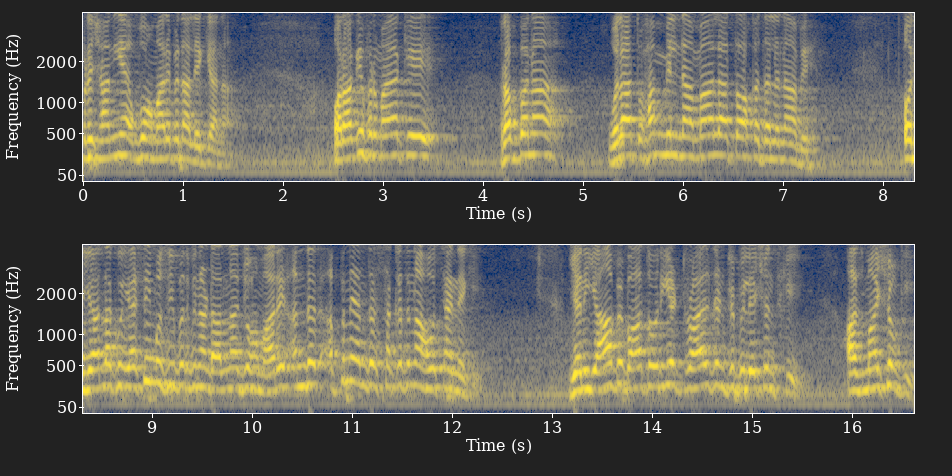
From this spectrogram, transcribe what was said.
परेशानियाँ वो हमारे पे ना लेके आना। और आगे फरमाया कि रबना वला तो हम मिलना माला तो बे। और या अल्लाह, कोई ऐसी मुसीबत भी ना डालना जो हमारे अंदर, अपने अंदर सकत ना हो सहने की। यानी यहाँ पे बात हो रही है ट्रायल्स एंड ट्रिबुलेशंस की, आजमाइशों की।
